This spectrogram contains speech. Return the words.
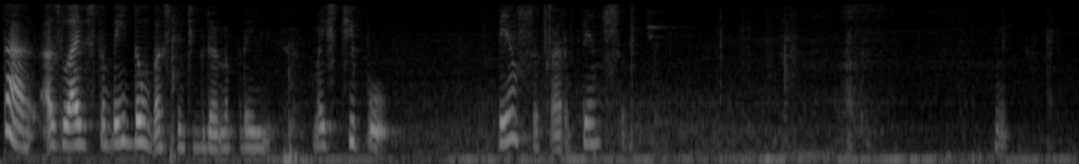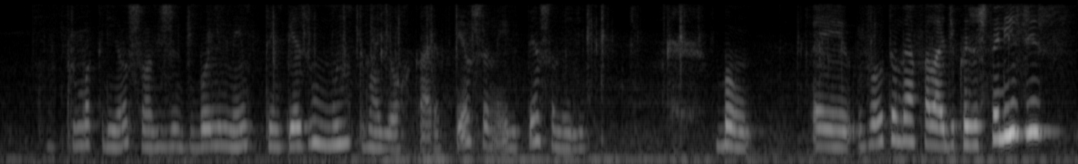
Tá, as lives também dão bastante grana pra ele. Mas tipo, pensa, cara, pensa. Pra uma criança, uma visão de banimento tem peso muito maior, cara. Pensa nele, pensa nele. Bom, é, voltando a falar de coisas felizes.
